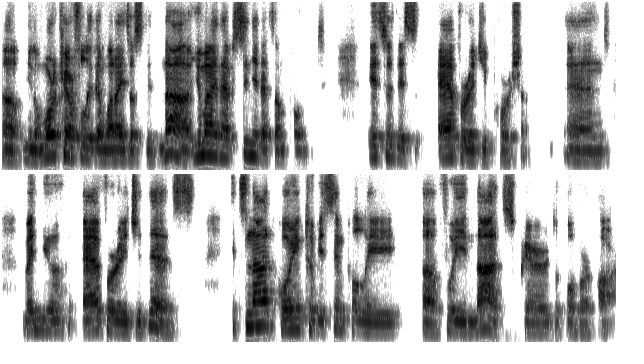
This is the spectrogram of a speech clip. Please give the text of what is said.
uh, you know, more carefully than what I just did now, you might have seen it at some point it's this average portion. And when you average this, it's not going to be simply uh, V naught squared over R.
